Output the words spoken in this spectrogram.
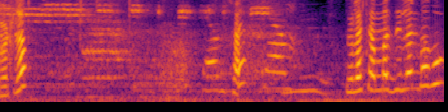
म्हटलं? तुला चम्मच दिला ना बाबू?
